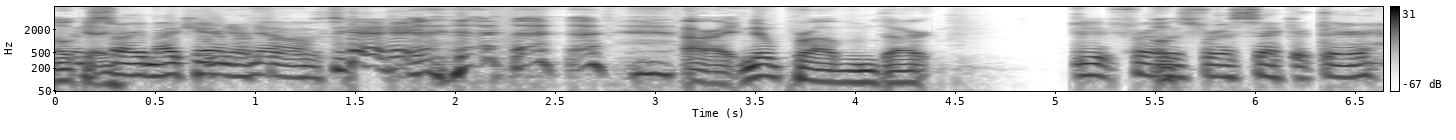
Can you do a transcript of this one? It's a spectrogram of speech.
Okay. Sorry, my camera Yeah, no. froze. All right, no problem, Dark. It froze for a second there.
